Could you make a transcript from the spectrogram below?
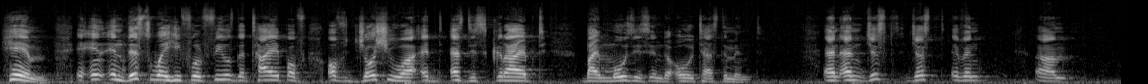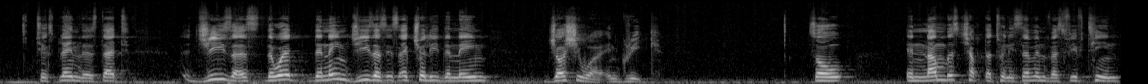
Him. In, in this way, He fulfills the type of, of Joshua as described by Moses in the Old Testament. And, and just, just even um, to explain this, that Jesus, the word, the name Jesus is actually the name Joshua in Greek. So in Numbers chapter 27, verse 15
